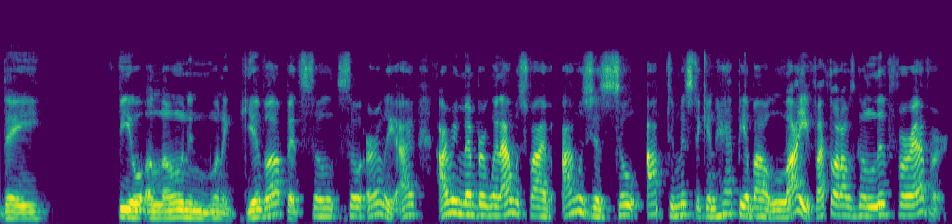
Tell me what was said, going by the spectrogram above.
they feel alone and want to give up at so so early. I I remember when I was 5, I was just so optimistic and happy about life. I thought I was going to live forever.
